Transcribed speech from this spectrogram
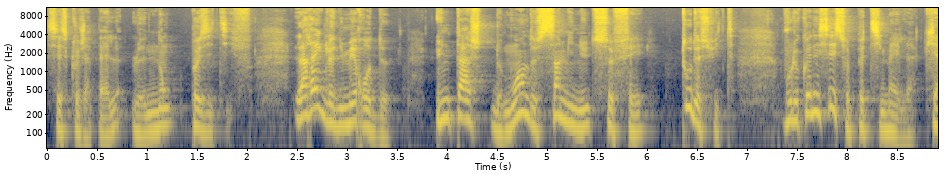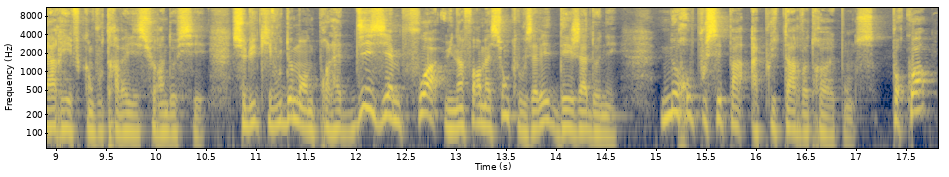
C'est ce que j'appelle le non positif. La règle numéro 2. Une tâche de moins de 5 minutes se fait tout de suite. Vous le connaissez, ce petit mail qui arrive quand vous travaillez sur un dossier, celui qui vous demande pour la dixième fois une information que vous avez déjà donnée. Ne repoussez pas à plus tard votre réponse. Pourquoi?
